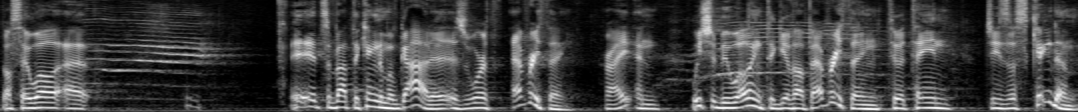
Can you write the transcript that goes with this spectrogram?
They'll say, well, uh, it's about the kingdom of God. It is worth everything, right? And we should be willing to give up everything to attain Jesus' kingdom.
